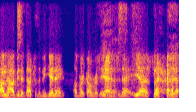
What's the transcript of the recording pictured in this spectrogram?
I'm happy that that's at the beginning of our conversation yes. today. Yes. yeah.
